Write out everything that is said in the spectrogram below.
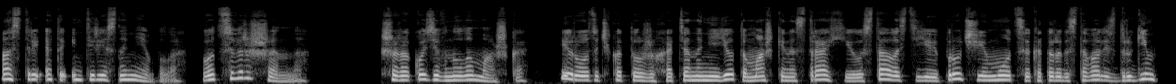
Астре это интересно не было. Вот совершенно. Широко зевнула Машка. И Розочка тоже, хотя на нее-то Машкины страхи усталость ее и прочие эмоции, которые доставались другим,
